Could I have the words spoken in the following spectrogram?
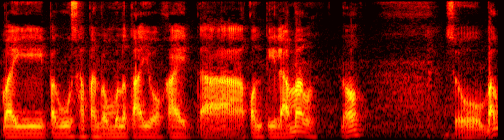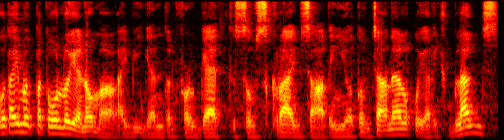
may pag-uusapan pa muna tayo kahit ah, konti lamang, no? So, bago tayo magpatuloy, ano, mga kaibigan, don't forget to subscribe sa ating YouTube channel, Kuya Rich Vlogs,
